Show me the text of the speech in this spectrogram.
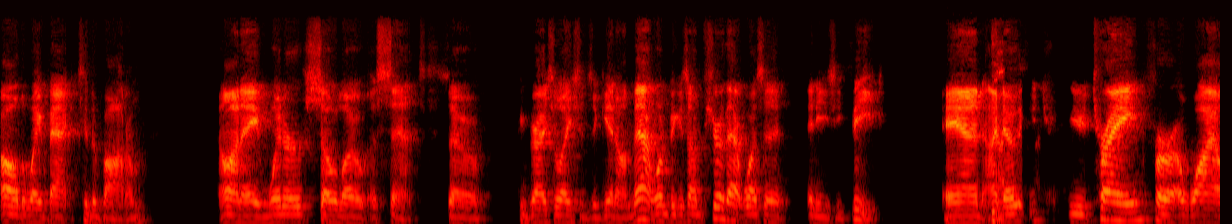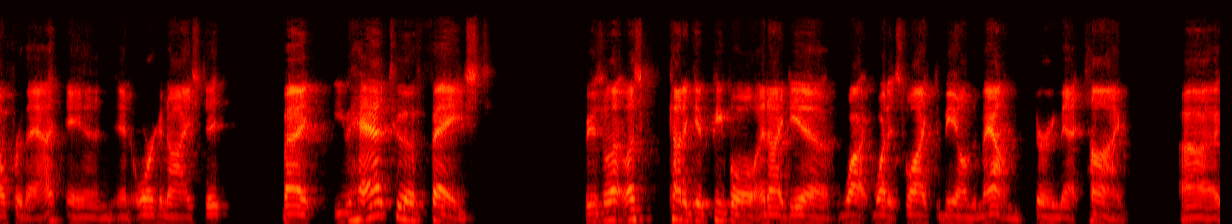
all the way back to the bottom on a winter solo ascent. So, congratulations again on that one because I'm sure that wasn't an easy feat. And I know that you, you trained for a while for that and, and organized it, but you had to have faced because let, us kind of give people an idea what what it's like to be on the mountain during that time. Uh,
